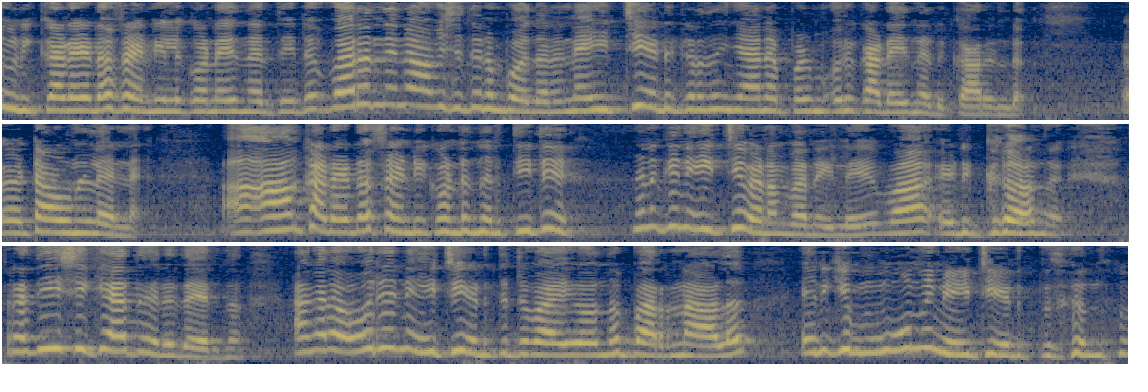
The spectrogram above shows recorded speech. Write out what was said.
തുണിക്കടയുടെ ഫ്രണ്ടിൽ കൊണ്ടുപോയി നിർത്തിയിട്ട് വേറെ എന്തിനും ആവശ്യത്തിനും പോയതാണ്. നൈറ്റി എടുക്കുന്നത് ഞാൻ എപ്പോഴും ഒരു കടയിൽ നിന്ന് എടുക്കാറുണ്ട് ടൗണിൽ തന്നെ. ആ കടയുടെ ഫ്രണ്ടിൽ കൊണ്ട് നിർത്തിയിട്ട് നിനക്ക് നെയ്റ്റ് വേണം പറഞ്ഞില്ലേ? വാ എടുക്കുകയെന്ന് പ്രതീക്ഷിക്കാത്ത ഒരു അങ്ങനെ ഒരു നെയ്റ്റി എടുത്തിട്ട് വായോ എന്ന് പറഞ്ഞ ആൾ എനിക്ക് മൂന്ന് നെയ്റ്റി എടുത്തു തന്നു.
